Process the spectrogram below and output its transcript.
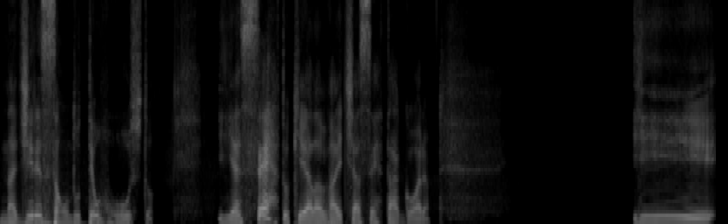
na direção do teu rosto. E é certo que ela vai te acertar agora. E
